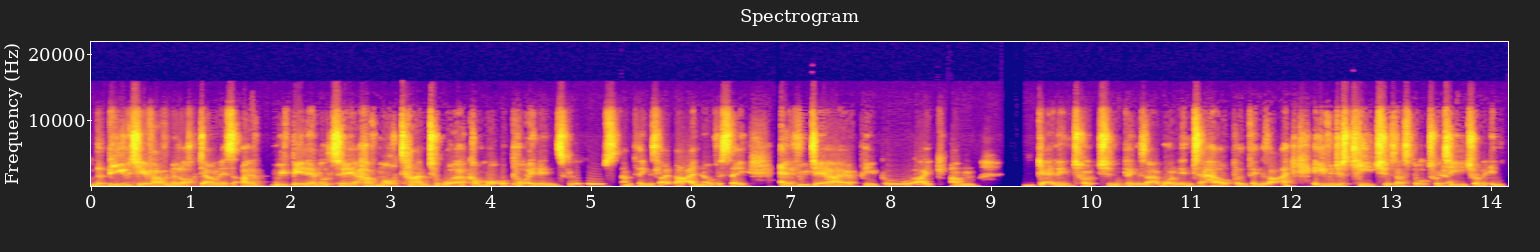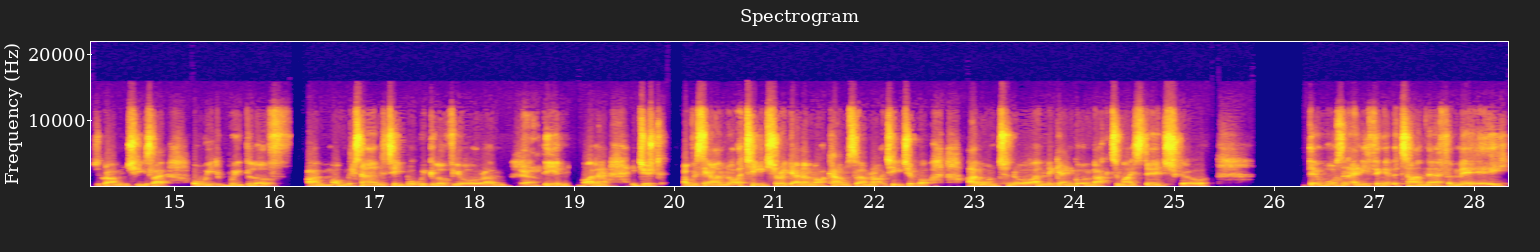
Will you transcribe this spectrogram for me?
the beauty of having a lockdown is I've, we've been able to have more time to work on what we're putting in schools and things like that. And obviously, every day I have people like I'm getting in touch and things like wanting to help and things like even just teachers. I spoke to a yeah. teacher on Instagram and she's like, "Oh, we we'd love." I'm on maternity, but we'd love your um yeah. the input. It just obviously I'm not a teacher again. I'm not a counsellor. I'm not a teacher, but I want to know. And again, going back to my stage school, there wasn't anything at the time there for me.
